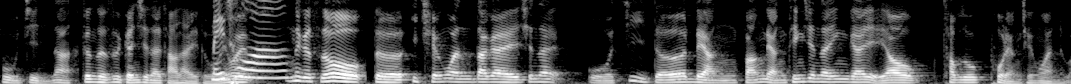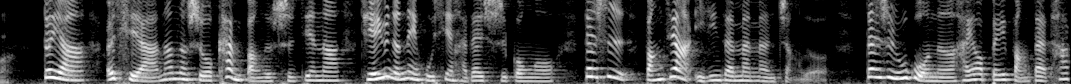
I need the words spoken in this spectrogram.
附近，那真的是跟现在差太多。没错啊，那个时候的一千万，大概现在我记得两房两厅，现在应该也要差不多破两千万了吧？对呀、啊，而且啊，那那时候看房的时间呢、啊，捷运的内湖线还在施工哦，但是房价已经在慢慢涨了。但是如果呢，还要背房贷，他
